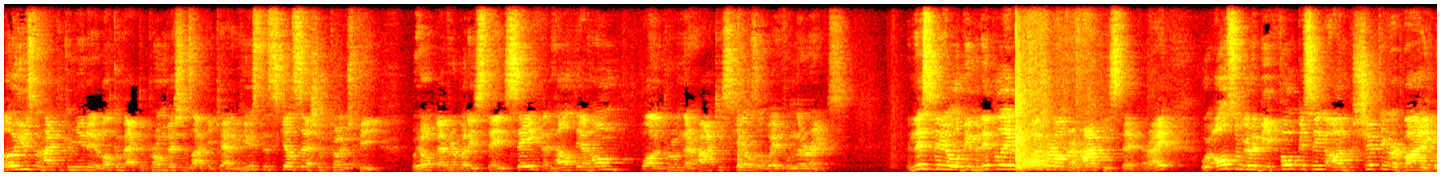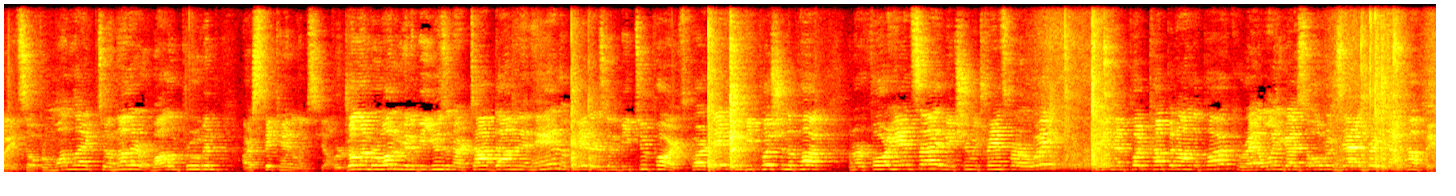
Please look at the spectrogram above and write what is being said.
Hello Houston hockey community, welcome back to Pro Ambitions Hockey Academy, Houston Skill Session with Coach P. We hope everybody's staying safe and healthy at home while improving their hockey skills away from their rinks. In this video, we'll be manipulating the puck around our hockey stick, alright? We're also going to be focusing on shifting our body weight, so from one leg to another while improving our stick handling skills. For drill number one, we're going to be using our top dominant hand. Okay, there's going to be two parts. Part A, we're going to be pushing the puck on our forehand side, make sure we transfer our weight, and then put cupping on the puck. Right, I want you guys to over-exaggerate that cupping.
